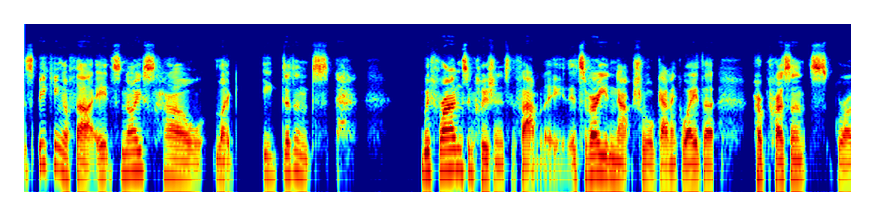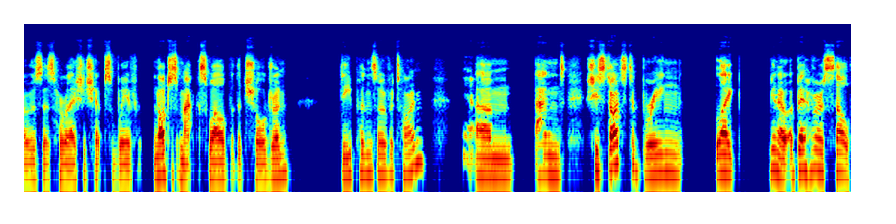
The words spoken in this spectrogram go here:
speaking of that, it's nice how like he didn't with Fran's inclusion into the family, it's a very natural, organic way that her presence grows as her relationships with not just Maxwell, but the children deepens over time. Yeah. Um, and she starts to bring like, you know, a bit of herself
